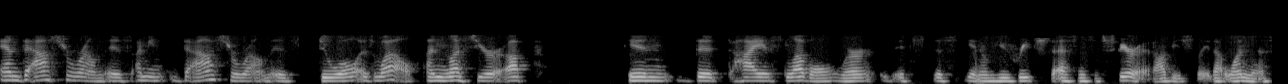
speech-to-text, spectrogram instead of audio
And the astral realm is, I mean, the astral realm is dual as well, unless you're up in the highest level where it's this, you know, you've reached the essence of spirit, obviously, that oneness.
